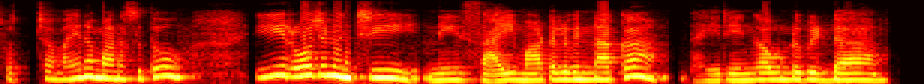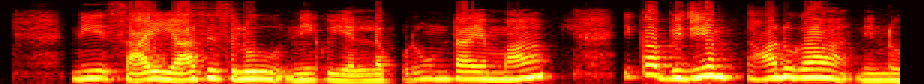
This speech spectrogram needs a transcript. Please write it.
స్వచ్ఛమైన మనసుతో ఈ రోజు నుంచి నీ సాయి మాటలు విన్నాక ధైర్యంగా ఉండు బిడ్డా. నీ సాయి ఆశీస్సులు నీకు ఎల్లప్పుడూ ఉంటాయమ్మా. ఇక విజయం తానుగా నిన్ను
